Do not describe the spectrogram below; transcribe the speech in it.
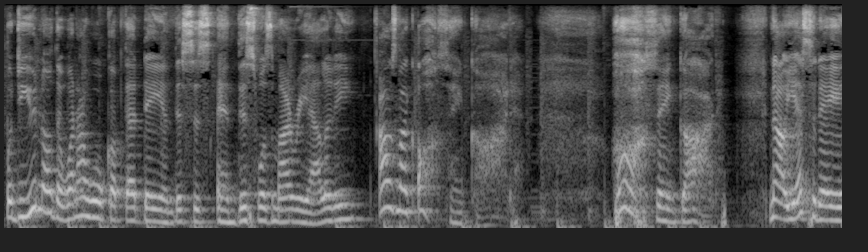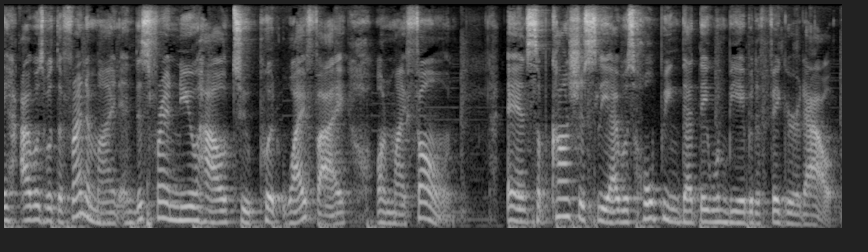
But do you know that when I woke up that day and this is and this was my reality, I was like, oh, thank God. Oh, thank God. Now, yesterday I was with a friend of mine, and this friend knew how to put Wi Fi on my phone. And subconsciously, I was hoping that they wouldn't be able to figure it out.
